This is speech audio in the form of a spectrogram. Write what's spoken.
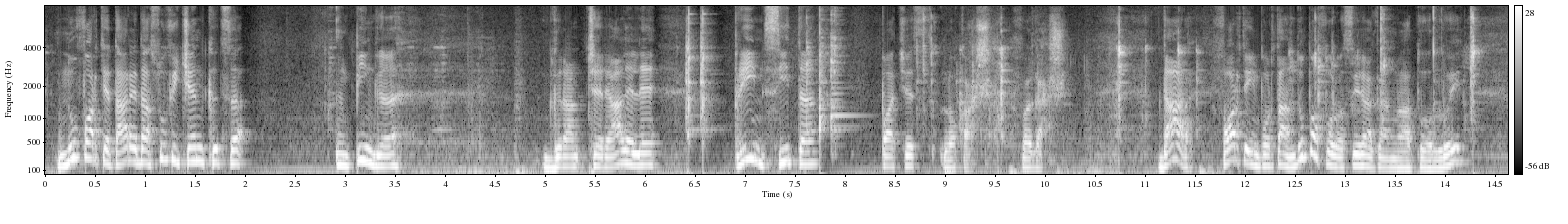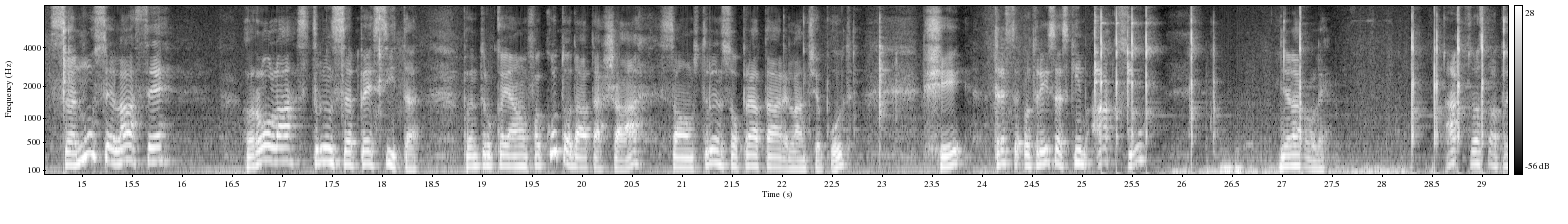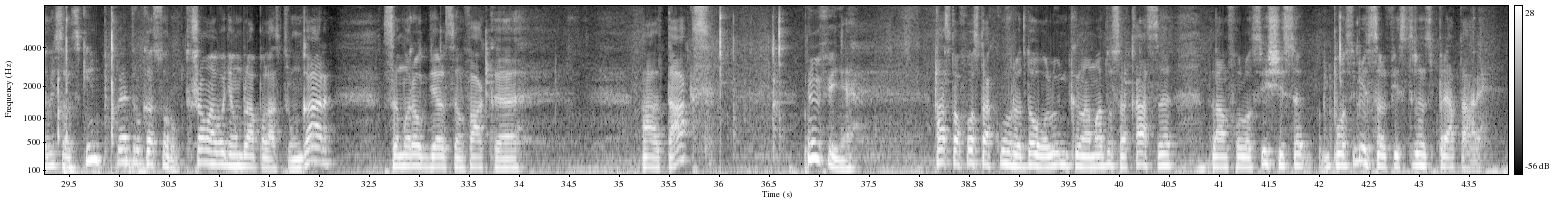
Nu foarte tare, dar suficient cât să împingă cerealele prin sită pe acest locaș, făgaș. Dar, foarte important, după folosirea granulatorului, să nu se lase rola strânsă pe sită. Pentru că i-am făcut odată așa, sau am strâns-o prea tare la început și trebuie să, o trebuie să schimb axul de la role. Axul ăsta a trebuit să-l schimb pentru că s-a rupt. Și am mai avut de umbla pe la strungar, să mă rog de el să-mi facă alt ax. În fine, asta a fost acum vreo două luni când l-am adus acasă, l-am folosit și să, posibil să-l fi strâns prea tare.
